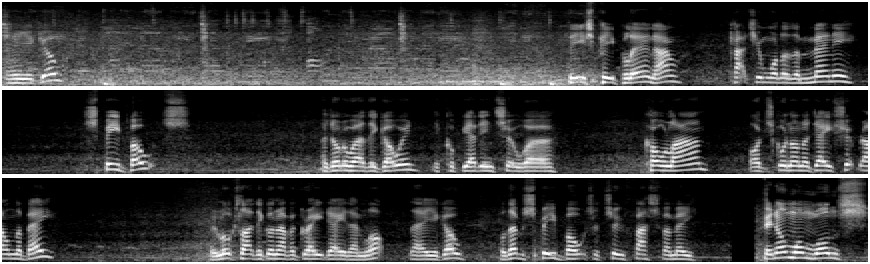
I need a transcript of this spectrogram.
There you go. These people here now catching one of the many speedboats. I don't know where they're going. They could be heading to uh, Koh Larn or just going on a day trip round the bay. It looks like they're going to have a great day, them lot. There you go. Well, them speedboats are too fast for me. Been on one once,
